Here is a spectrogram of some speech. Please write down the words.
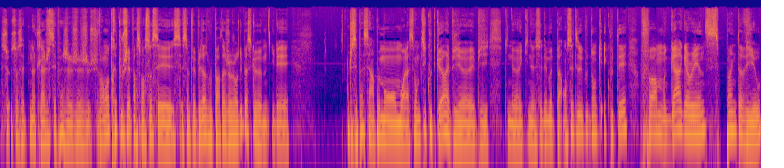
sur, cette note là. Je sais pas, je, suis vraiment très touché par ce morceau. Ça me fait plaisir de vous le partager aujourd'hui parce que il est je sais pas, c'est un peu mon voilà, c'est mon petit coup de cœur et puis euh, et puis qui ne qui ne se démode pas. On s'était donc écouté From Gargarin's Point of View,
